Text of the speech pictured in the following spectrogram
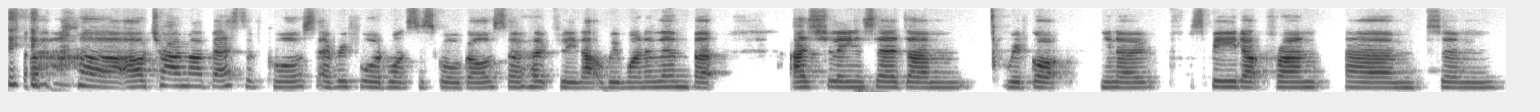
uh, I'll try my best, of course. Every forward wants to score goals, so hopefully that will be one of them. But as Shelina said, um, we've got you know speed up front, um, some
